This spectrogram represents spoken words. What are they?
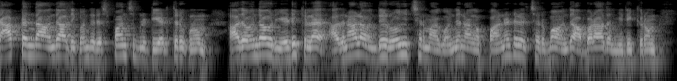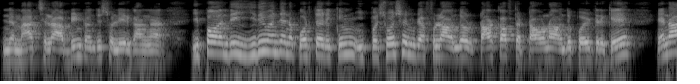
கேப்டன் தான் வந்து அதுக்கு வந்து ரெஸ்பான்சிபிலிட்டி எடுத்துருக்கணும். அதை வந்து அவர் எடுக்கல. அதனால வந்து ரோஹித் சர்மாவுக்கு வந்து நாங்கள் பன்னெண்டு லட்ச ரூபாய் வந்து அபராதம் விதிக்கிறோம் இந்த மேட்ச்சில் அப்படின்ட்டு வந்து சொல்லியிருக்காங்க. இப்போ வந்து இது வந்து என்னை பொறுத்த வரைக்கும் இப்போ சோஷியல் மீடியா ஃபுல்லாக வந்து ஒரு டாக் ஆஃப் த டவுனாக வந்து போயிட்டு இருக்கு. ஏன்னா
